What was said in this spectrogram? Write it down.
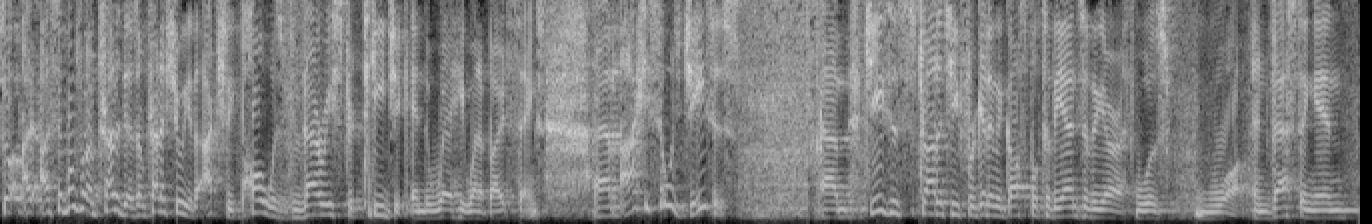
So I, I, suppose what I'm trying to do is I'm trying to show you that actually Paul was very strategic in the way he went about things. Um, actually, so was Jesus. Um, Jesus' strategy for getting the gospel to the ends of the earth was what? Investing in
